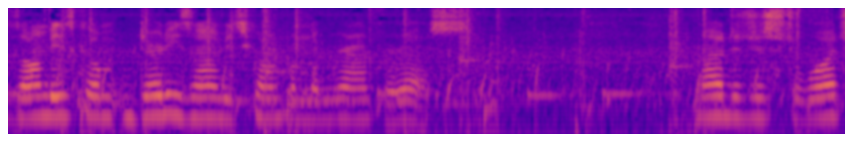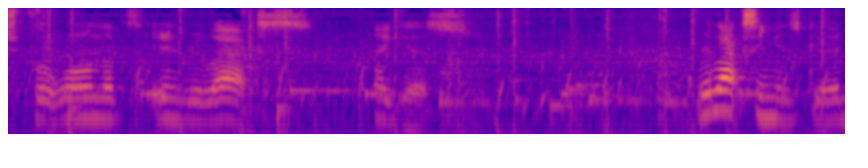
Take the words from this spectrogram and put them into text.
zombies come, dirty zombies coming from the ground for us. Now to just watch, put walnuts, and relax, I guess. Relaxing is good.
